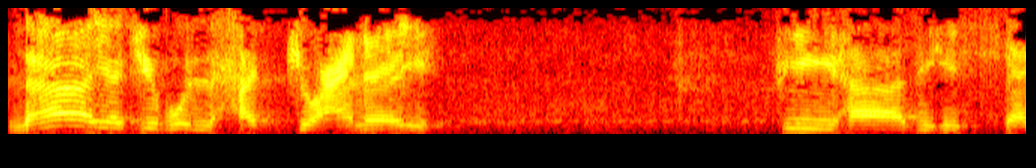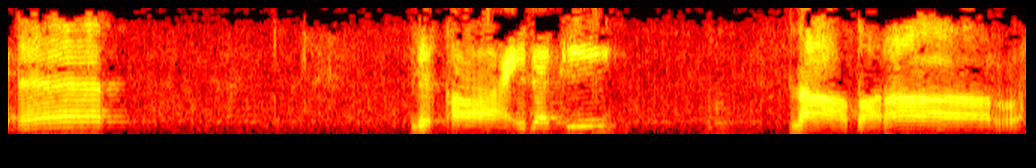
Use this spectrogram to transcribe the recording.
لا يجب الحج عليه في هذه السنة لقاعدة لا ضرار.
